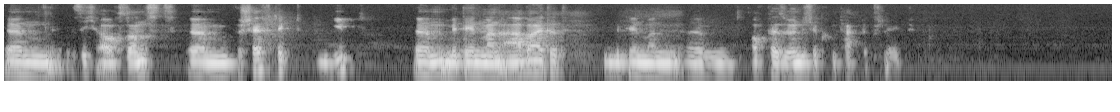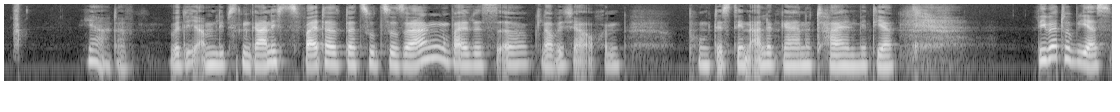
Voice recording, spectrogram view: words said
ähm, sich auch sonst ähm, beschäftigt und gibt, ähm, mit denen man arbeitet, mit denen man ähm, auch persönliche Kontakte pflegt. Ja, da würde ich am liebsten gar nichts weiter dazu zu sagen, weil das, äh, glaube ich, ja auch ein Punkt ist, den alle gerne teilen mit dir. Lieber Tobias,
